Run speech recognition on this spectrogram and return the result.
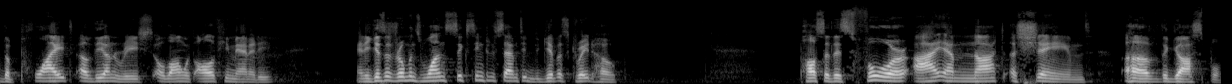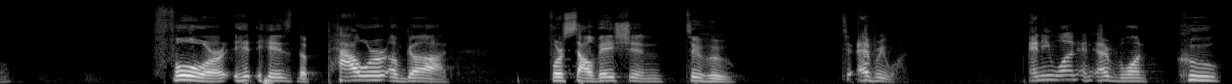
the plight of the unreached along with all of humanity. And he gives us Romans 1 16 through 17 to give us great hope. Paul said this For I am not ashamed of the gospel. For it is the power of God for salvation to who? To everyone. Anyone and everyone who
